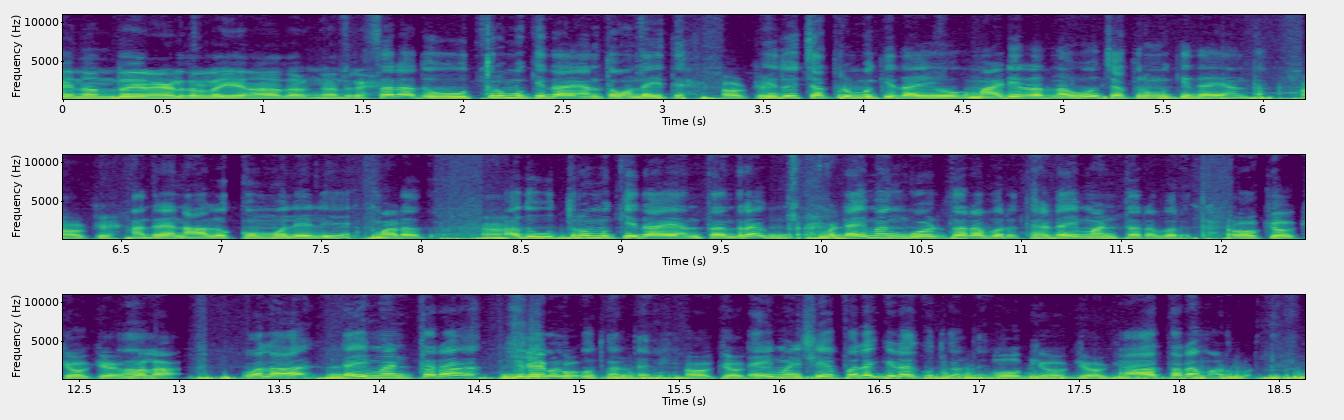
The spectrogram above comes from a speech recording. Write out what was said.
ಇನ್ನೊಂದು ಏನು ಹೇಳಿದ್ರಲ್ಲ ಏನು ಅದು ಹಂಗಂದ್ರೆ? ಸರ್ ಅದು ಉತ್ತರಮುಖಿ ದಾಯ ಅಂತ ಒಂದು ಐತೆ. Okay. ಇದು ಚತುರ್ಮುಖಿ ದಾಯ ಇವಾಗ ಮಾಡಿರೋದು ನಾವು ಚತುರ್ಮುಖಿ ದಾಯ ಅಂತ. ಓಕೆ. ಅಂದ್ರೆ ನಾಲ್ಕು ಮೂಲೆಯಲ್ಲಿ ಮಾಡೋದು. ಅದು ಉತ್ತರಮುಖಿ ದಾಯ ಅಂತಂದ್ರೆ ಡೈಮಂಡ್ ಗೋಲ್ಡ್ ತರ ಬರುತ್ತೆ ಡೈಮಂಡ್ ತರ ಬರುತ್ತೆ. Okay okay okay. ಹೊಲ. ಹೊಲ ಡೈಮಂಡ್ ತರ ಗಿಡಗಳು Shape. ಕೂತ್ಕೊಂತವೆ. Okay, okay. ಡೈಮಂಡ್ ಶೇಪ್ ಅಲ್ಲೇ ಗಿಡ ಕೂತ್ಕೊಂತವೆ. ಓಕೆ ಓಕೆ ಓಕೆ. ಆ ತರ ಮಾಡ್ಕೊಡ್ತೀವಿ.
